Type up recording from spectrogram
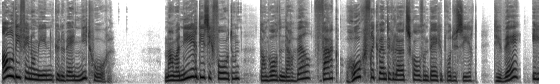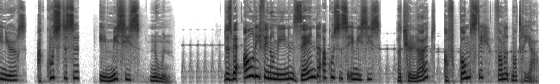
Al die fenomenen kunnen wij niet horen. Maar wanneer die zich voordoen, dan worden daar wel vaak hoogfrequente geluidsgolven bij geproduceerd, die wij, ingenieurs, akoestische emissies noemen. Dus bij al die fenomenen zijn de akoestische emissies het geluid afkomstig van het materiaal.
